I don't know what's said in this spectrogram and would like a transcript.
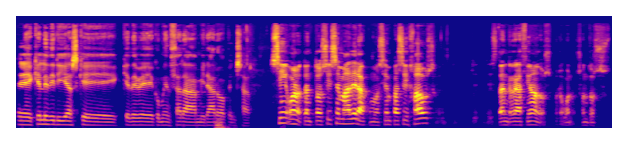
eh, ¿qué le dirías que, debe comenzar a mirar o a pensar? Sí, bueno, tanto si es en madera como si en Passive House están relacionados, pero bueno, son dos,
